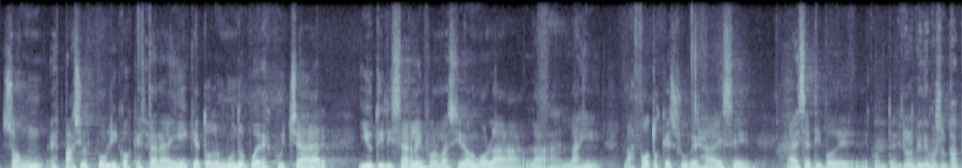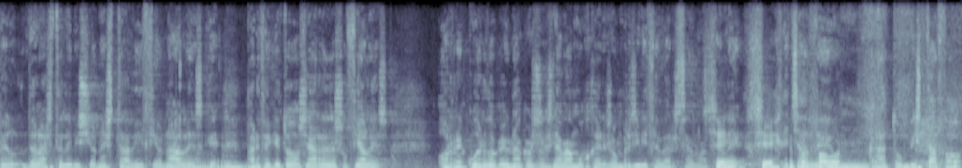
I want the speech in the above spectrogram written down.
Son espacios públicos que están ahí, que todo el mundo puede escuchar y utilizar la información o las, fotos que subes a ese, a ese tipo de, contexto. No olvidemos el papel de las televisiones tradicionales, que parece que todo sea redes sociales. Os recuerdo que hay una cosa que se llama mujeres, hombres y viceversa. ¿no? Sí, sí, Echadle un rato un vistazo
